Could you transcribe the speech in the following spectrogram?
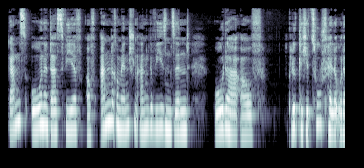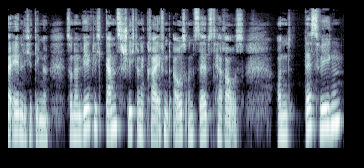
ganz ohne, dass wir auf andere Menschen angewiesen sind oder auf glückliche Zufälle oder ähnliche Dinge, sondern wirklich ganz schlicht und ergreifend aus uns selbst heraus. Und deswegen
